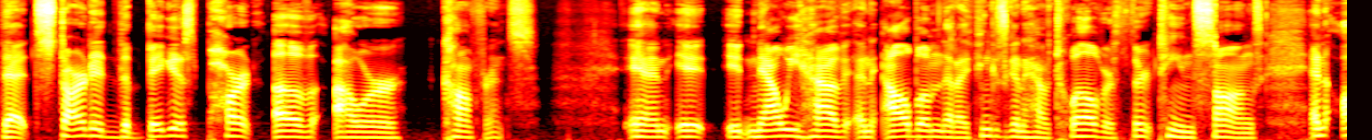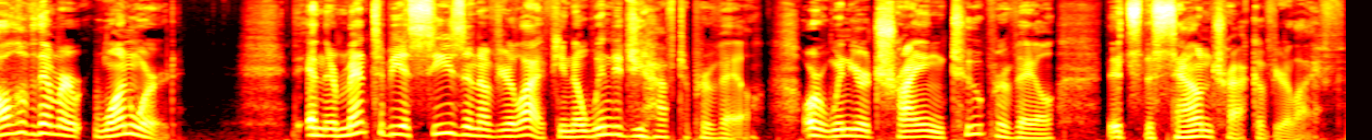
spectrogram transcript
that started the biggest part of our conference. And it, it now we have an album that I think is going to have 12 or 13 songs, and all of them are one word. and they're meant to be a season of your life. You know, when did you have to prevail? Or when you're trying to prevail, it's the soundtrack of your life.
